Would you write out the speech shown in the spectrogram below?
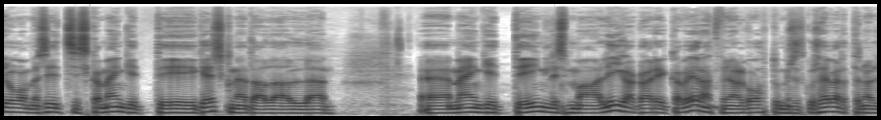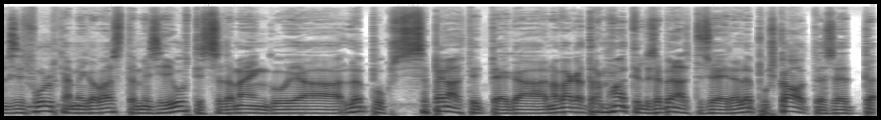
jõuame siit siis ka mängiti kesknädalal mängiti Inglismaa liigakarika veerandfinaalkohtumised, kus Everton oli siis Fulhamiga vastamisi, juhtis seda mängu ja lõpuks penaltitega, no väga dramaatilise penaltiseeria lõpuks kaotas, et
